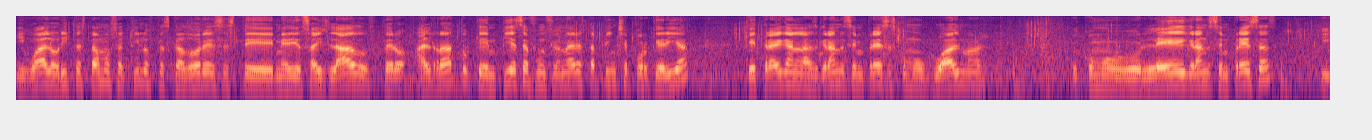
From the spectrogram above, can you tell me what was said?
Igual ahorita estamos aquí los pescadores este, medios aislados, pero al rato que empiece a funcionar esta pinche porquería, que traigan las grandes empresas como Walmart, como Ley, grandes empresas, y,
